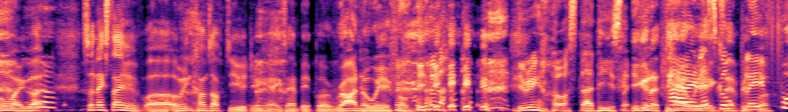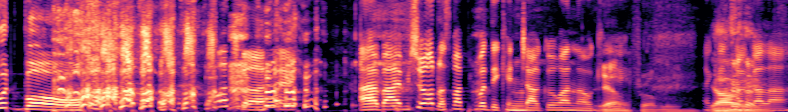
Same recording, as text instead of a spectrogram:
oh my god. So next time if uh, Owen comes up to you during an exam paper, run away from him. during our studies. Like, You're gonna tear Hi, away let's go play paper. football. What the heck? Uh, but I'm sure the smart people they can juggle one lah. Okay, yeah, probably. I Yeah, can okay. juggle lah.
